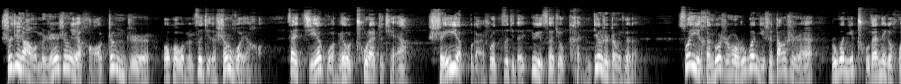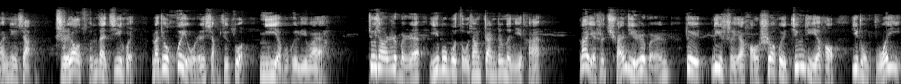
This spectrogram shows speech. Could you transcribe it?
实际上，我们人生也好，政治包括我们自己的生活也好，在结果没有出来之前啊，谁也不敢说自己的预测就肯定是正确的。所以，很多时候，如果你是当事人，如果你处在那个环境下，只要存在机会，那就会有人想去做，你也不会例外啊。就像日本人一步步走向战争的泥潭。那也是全体日本人对历史也好、社会经济也好一种博弈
